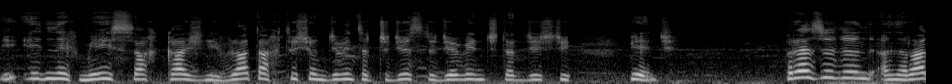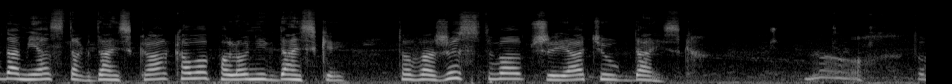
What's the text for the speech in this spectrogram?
i innych miejscach kaźni w latach 1939-45. Prezydent Rada Miasta Gdańska koło Polonii Gdańskiej. Towarzystwo Przyjaciół Gdańska. No, to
